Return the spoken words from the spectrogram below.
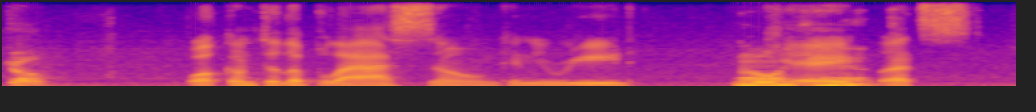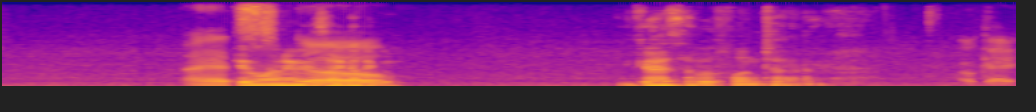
Go. Welcome to the blast zone. Can you read? No, I okay, can't. let's let's Okay, well, anyways, go. I gotta go. You guys have a fun time. Okay,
